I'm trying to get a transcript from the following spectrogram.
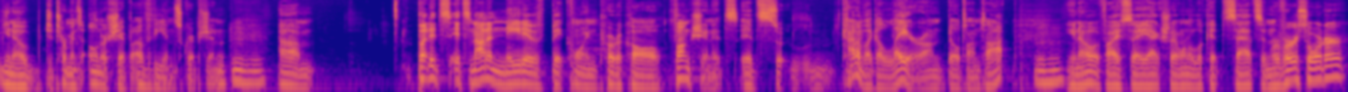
you know determines ownership of the inscription. Mm-hmm. Um, but it's it's not a native Bitcoin protocol function. It's it's kind of like a layer on built on top. Mm-hmm. You know, if I say actually I want to look at Sats in reverse order,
